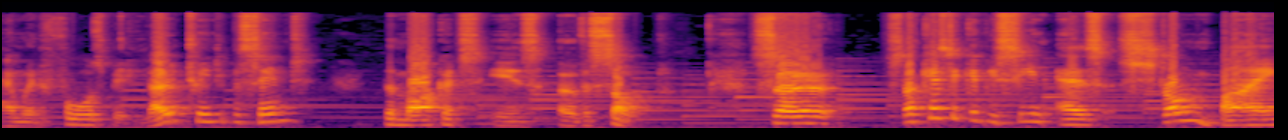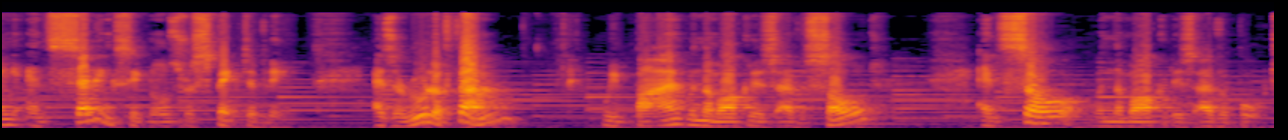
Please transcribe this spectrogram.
And when it falls below 20%, the market is oversold. So stochastic can be seen as strong buying and selling signals respectively. As a rule of thumb, we buy when the market is oversold and sell when the market is overbought.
